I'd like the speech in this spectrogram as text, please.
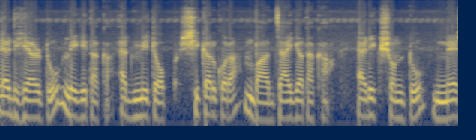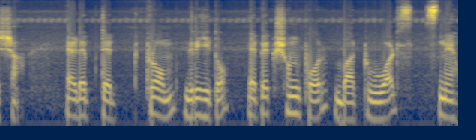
অ্যাডহিয়ার টু লেগে থাকা অ্যাডমিট অফ স্বীকার করা বা জায়গা থাকা অ্যাডিকশন টু নেশা অ্যাডাপ্টেড ফ্রম গৃহীত অ্যাপেকশন ফর বা টুয়ার্ডস স্নেহ।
